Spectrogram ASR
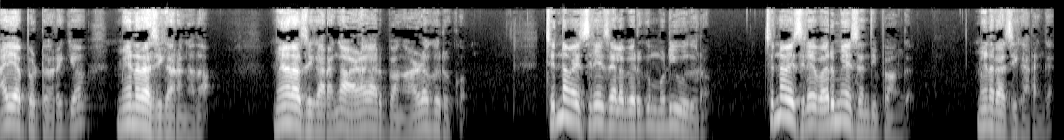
ஆயாப்பட்டு வரைக்கும் மீனராசிக்காரங்க தான். மீனராசிக்காரங்க அழகாக இருப்பாங்க அழகு இருக்கும். சின்ன வயசுலேயே சில பேருக்கு முடி உதிரும். சின்ன வயசுலேயே வறுமையை சந்திப்பாங்க மீனராசிக்காரங்க.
